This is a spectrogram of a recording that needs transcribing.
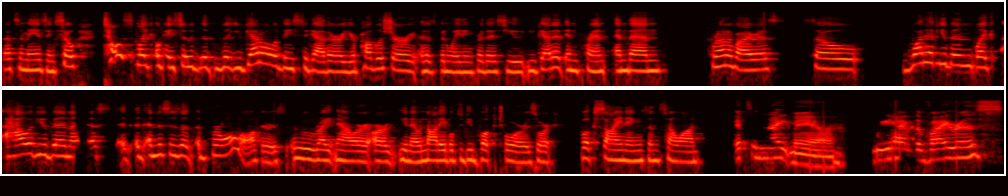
That's amazing. So tell us, like, okay, so that you get all of these together. Your publisher has been waiting for this. You you get it in print, and then coronavirus. So what have you been like how have you been i guess and this is a, for all authors who right now are, are you know not able to do book tours or book signings and so on it's a nightmare we have the virus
